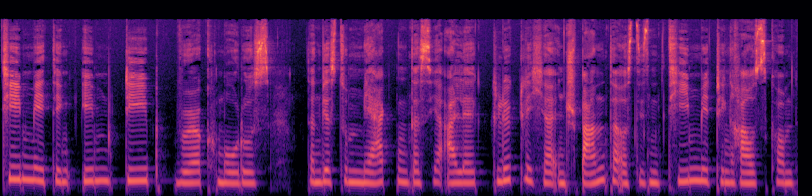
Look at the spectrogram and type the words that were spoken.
Teammeeting im Deep Work Modus dann wirst du merken, dass ihr alle glücklicher, entspannter aus diesem Teammeeting rauskommt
